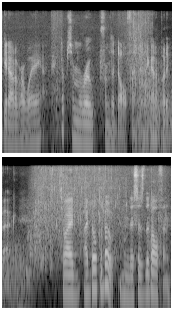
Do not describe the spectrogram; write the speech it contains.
get out of our way. I picked up some rope from the dolphin, and I gotta put it back. So I, I built a boat, and this is the dolphin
